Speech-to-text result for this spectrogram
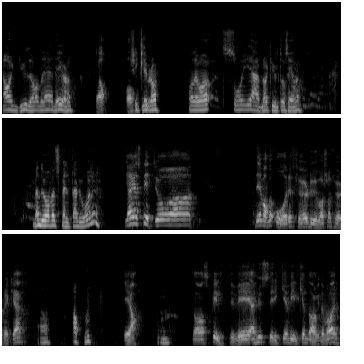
Ja, gud, ja, det, det gjør de. Ja. alt. Skikkelig bra. Og det var så jævla kult å se det. Men du har vel spilt der, du òg, eller? Ja, jeg spilte jo Det var vel året før du var sjåfør, tenker jeg. Ja. 18. Ja. Mm. Da spilte vi Jeg husker ikke hvilken dag det var.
